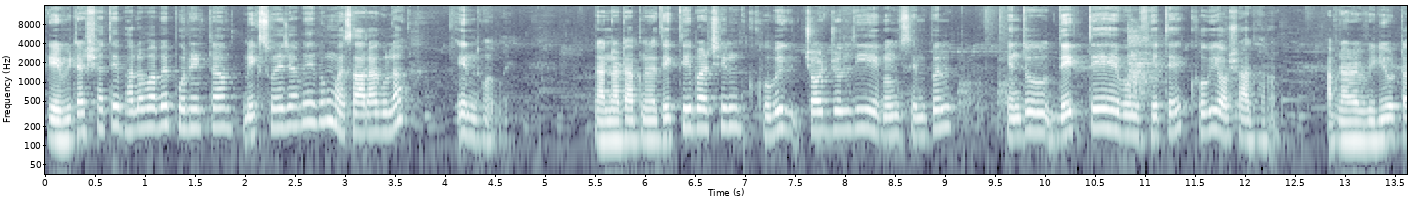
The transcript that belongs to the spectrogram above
গ্রেভিটার সাথে ভালোভাবে পনিরটা মিক্স হয়ে যাবে এবং মশালাগুলো ইন হবে। রান্নাটা আপনারা দেখতেই পারছেন, খুবই চটজলদি এবং সিম্পল কিন্তু দেখতে এবং খেতে খুবই অসাধারণ। আপনারা ভিডিওটা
